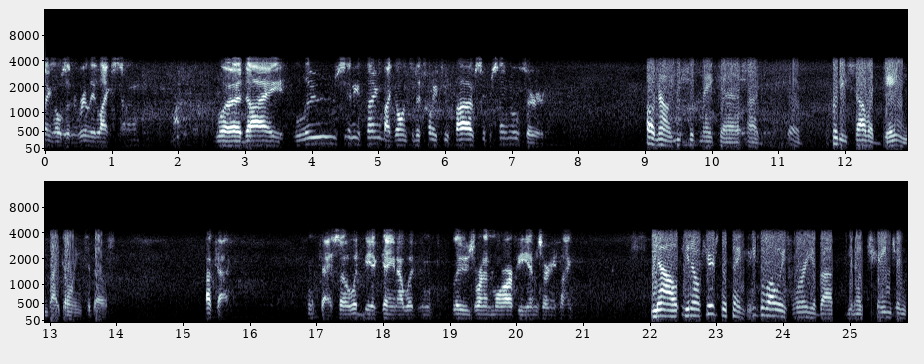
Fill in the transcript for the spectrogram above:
Singles and really likes them. Would I lose anything by going to the 22.5 Super Singles, or? Oh no, you should make a, a, a pretty solid gain by going to those. Okay. Okay, so it would be a gain. I wouldn't lose running more RPMs or anything. Now, you know, here's the thing. People always worry about, you know, changing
